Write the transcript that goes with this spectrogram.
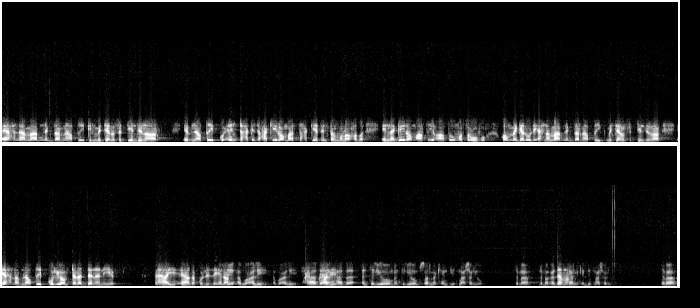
إحنا ما بنقدر نعطيك ال 260 دينار. بنعطيك انت حكيت حكي لهم هسه حكيت انت الملاحظة ان جاي لهم اعطيه أعطوه مصروفه. هم قالوا لي إحنا ما بنقدر نعطيك 260 دينار. إحنا بنعطيك كل يوم ثلاث دنانير. هاي هذا كل اللي لك أبو علي أبو علي هذا حبيبي. هذا أنت اليوم أنت اليوم صار لك عندي 12 يوم. تمام؟ لما غدا. كان لك عندي 12 يوم. تمام؟ تمام.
